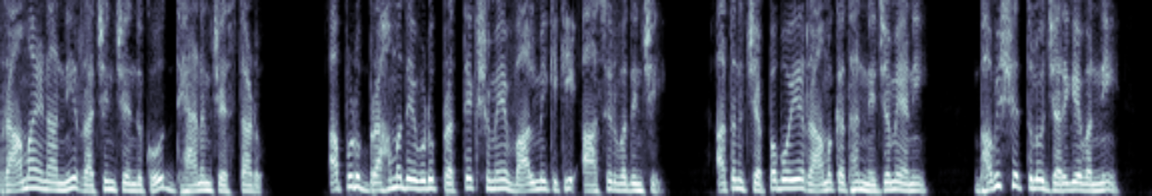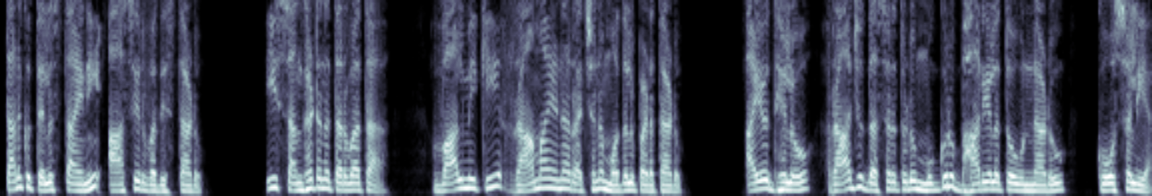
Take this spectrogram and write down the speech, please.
రామాయణాన్ని రచించేందుకు ధ్యానం చేస్తాడు. అప్పుడు బ్రహ్మదేవుడు ప్రత్యక్షమే వాల్మీకి ఆశీర్వదించి అతను చెప్పబోయే రామకథ నిజమే అని భవిష్యత్తులో జరిగేవన్నీ తనకు తెలుస్తాయని ఆశీర్వదిస్తాడు. ఈ సంఘటన తర్వాత వాల్మీకి రామాయణ రచన మొదలు పెడతాడు. అయోధ్యలో రాజు దశరథుడు ముగ్గురు భార్యలతో ఉన్నాడు కోసల్య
